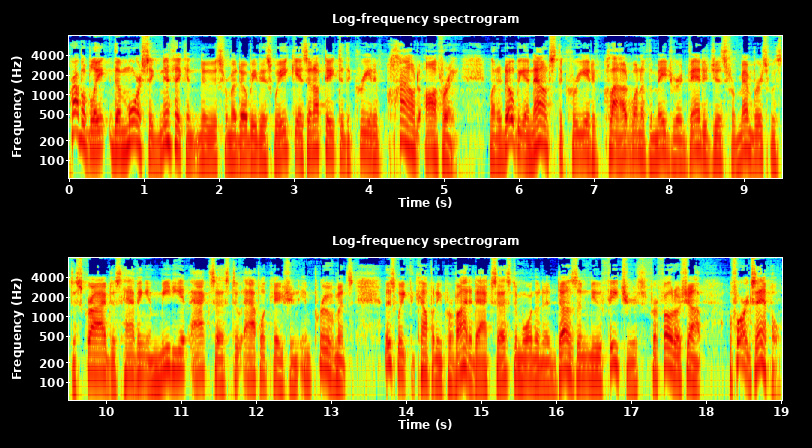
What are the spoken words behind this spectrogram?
Probably the more significant news from Adobe this week is an update to the Creative Cloud offering. When Adobe announced the Creative Cloud, one of the major advantages for members was described as having immediate access to application improvements. This week, the company provided access to more than a dozen new features for Photoshop. For example,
